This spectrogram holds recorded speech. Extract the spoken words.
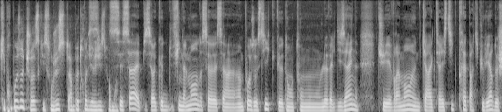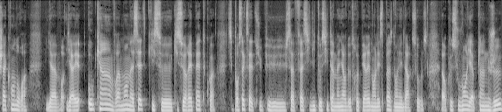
qui proposent autre chose, qui sont juste un peu trop dirigistes pour moi. C'est ça, et puis c'est vrai que finalement, ça, ça impose aussi que dans ton level design, tu aies vraiment une caractéristique très particulière de chaque endroit. Il n'y a, aucun vraiment asset qui se, qui se répète. quoi. C'est pour ça que ça facilite aussi ta manière de te repérer dans l'espace dans les Dark Souls. Alors que souvent, il y a plein de jeux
